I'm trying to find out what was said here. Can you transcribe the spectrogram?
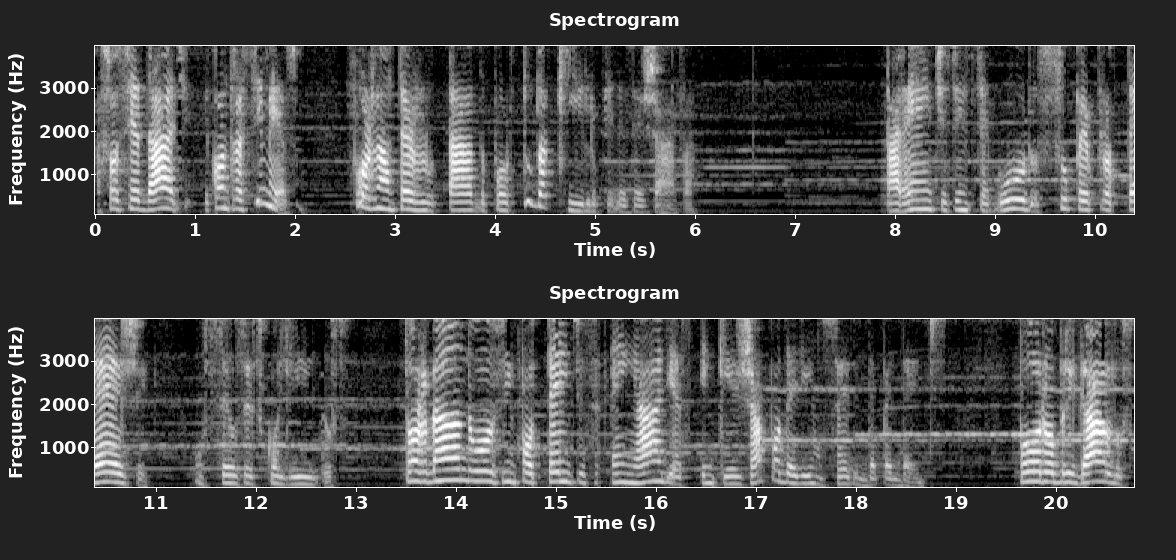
a sociedade e contra si mesmo, por não ter lutado por tudo aquilo que desejava. Parentes inseguros superprotegem os seus escolhidos, tornando-os impotentes em áreas em que já poderiam ser independentes. Por obrigá-los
